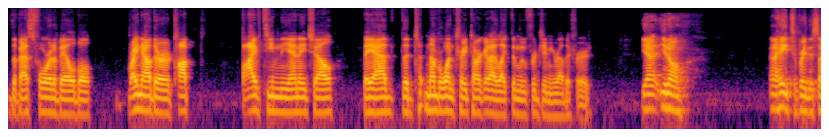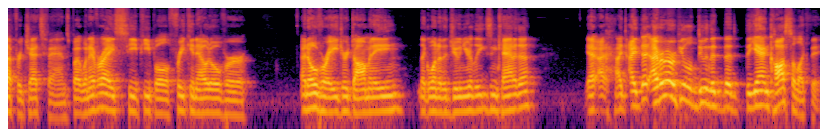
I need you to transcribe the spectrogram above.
the best forward available. Right now, they're a top five team in the NHL. They add the t- number one trade target. I like the move for Jimmy Rutherford. Yeah, you know, and I hate to bring this up for Jets fans, but whenever I see people freaking out over an overager dominating like one of the junior leagues in Canada, yeah, I I, I, remember people doing the, the the Jan Kostalek thing,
